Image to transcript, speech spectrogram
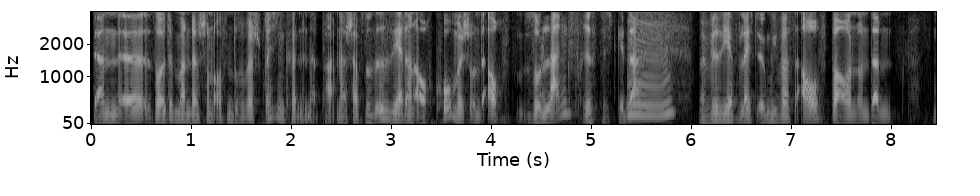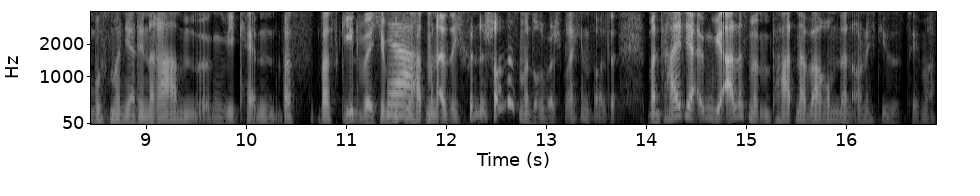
dann äh, sollte man da schon offen drüber sprechen können in der Partnerschaft. Sonst ist es ja dann auch komisch und auch so langfristig gedacht. Man will sich ja vielleicht irgendwie was aufbauen und dann muss man ja den Rahmen irgendwie kennen. Was, was geht, welche Ja. Mittel hat man? Also ich finde schon, dass man darüber sprechen sollte. Man teilt ja irgendwie alles mit dem Partner, warum dann auch nicht dieses Thema?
